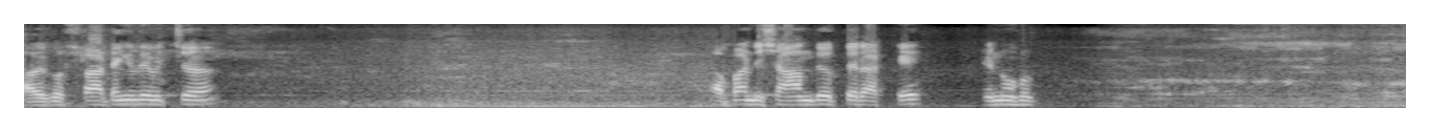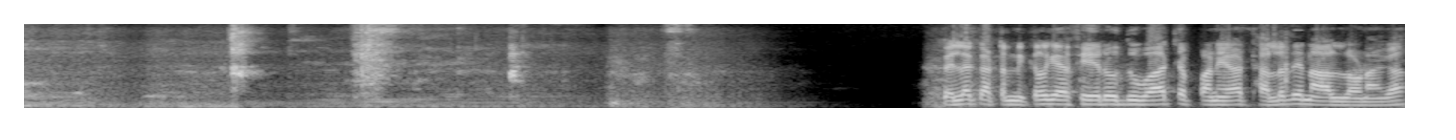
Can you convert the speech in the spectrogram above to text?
ਆ ਦੇਖੋ ਸਟਾਰਟਿੰਗ ਦੇ ਵਿੱਚ ਆਪਾਂ ਨਿਸ਼ਾਨ ਦੇ ਉੱਤੇ ਰੱਖ ਕੇ ਇਹਨੂੰ ਪਹਿਲਾ ਕੱਟ ਨਿਕਲ ਗਿਆ, ਫਿਰ ਉਦੋਂ ਬਾਅਦ ਚ ਆਪਾਂ ਨੇ ਆ ਠੱਲ ਦੇ ਨਾਲ ਲਾਉਣਾਗਾ।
